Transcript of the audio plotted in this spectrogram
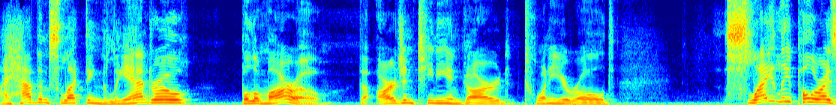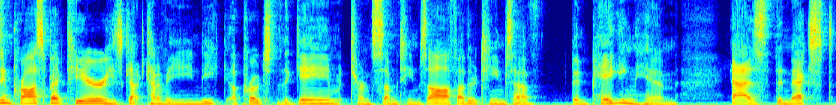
I have them selecting Leandro Bolmaro, the Argentinian guard, 20 year old slightly polarizing prospect here. He's got kind of a unique approach to the game. It turns some teams off. Other teams have been pegging him as the next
